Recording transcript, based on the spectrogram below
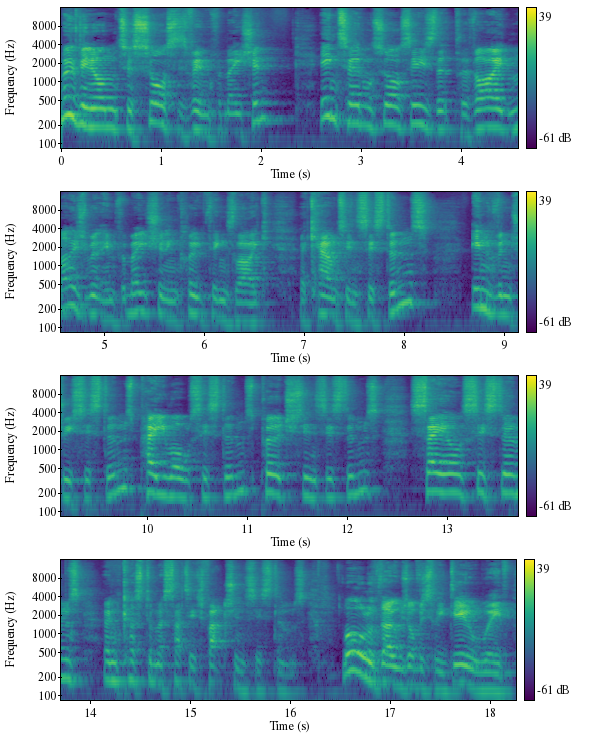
Moving on to sources of information. Internal sources that provide management information include things like accounting systems, inventory systems, payroll systems, purchasing systems, sales systems, and customer satisfaction systems. All of those obviously deal with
